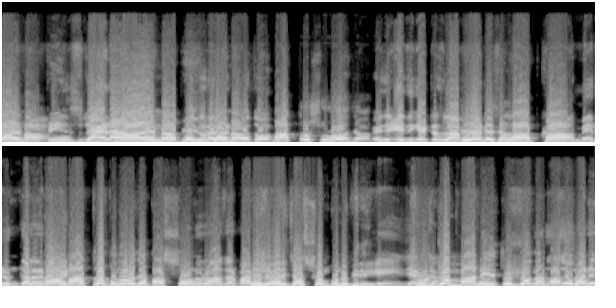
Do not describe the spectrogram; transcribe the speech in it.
Diana prince Diana Diana piece Diana মাত্র ষোলো হাজার। এই যে এদিকে একটা লাভ এইটা হচ্ছে লাভ খাট মেরুন কালার মাত্র পনেরো হাজার পাঁচশো। পনেরো হাজার ডেলিভারি চার্জ সম্পূর্ণ ফ্রি সূর্য মানি চোদ্দ হাজার পাঁচশো। মানে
